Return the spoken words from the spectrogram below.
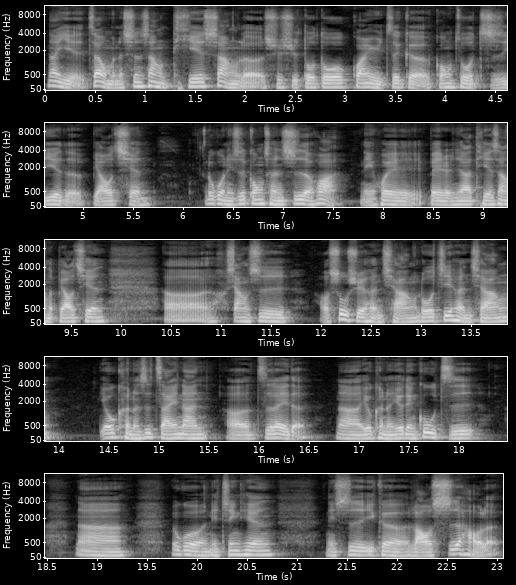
那也在我们的身上贴上了许许多多关于这个工作职业的标签。如果你是工程师的话，你会被人家贴上的标签，呃，像是哦数学很强，逻辑很强，有可能是宅男，呃之类的。那有可能有点固执。那如果你今天你是一个老师好了。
